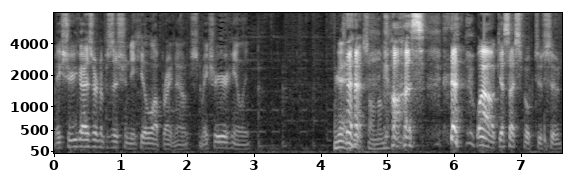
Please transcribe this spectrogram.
Make sure you guys are in a position to heal up right now. Just make sure you're healing. I'm getting hits on them. Cause, wow, guess I spoke too soon.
